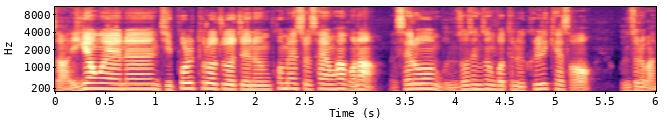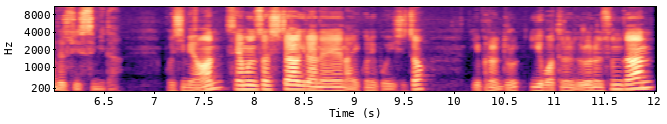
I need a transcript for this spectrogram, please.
자, 이 경우에는 디폴트로 주어지는 포맷을 사용하거나 새로운 문서 생성 버튼을 클릭해서 문서를 만들 수 있습니다. 보시면 새 문서 시작이라는 아이콘이 보이시죠? 이 버튼을, 누르, 이 버튼을 누르는 순간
